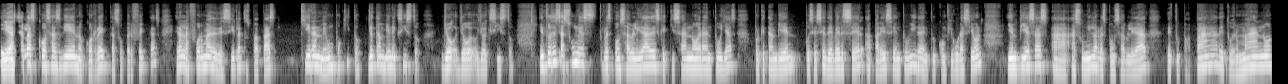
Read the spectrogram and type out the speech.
Y hacer las cosas bien o correctas o perfectas era la forma de decirle a tus papás, quiéranme un poquito, yo también existo, yo, yo, yo existo. Y entonces asumes responsabilidades que quizá no eran tuyas porque también pues ese deber ser aparece en tu vida, en tu configuración y empiezas a asumir la responsabilidad de tu papá, de tu hermano,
